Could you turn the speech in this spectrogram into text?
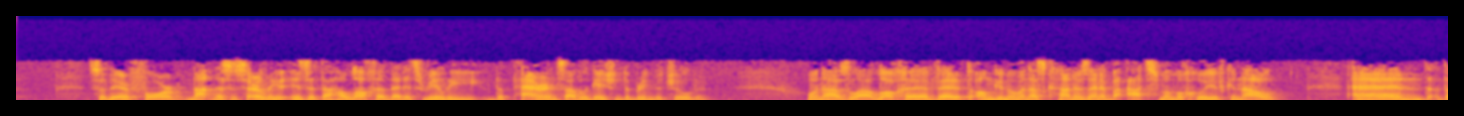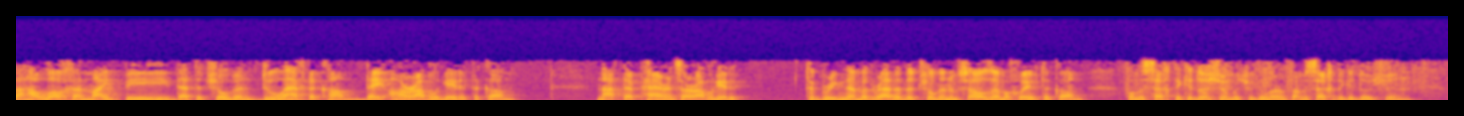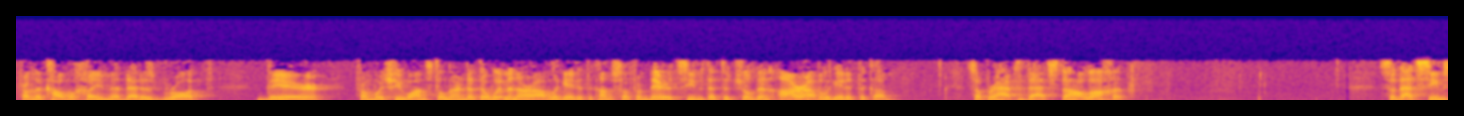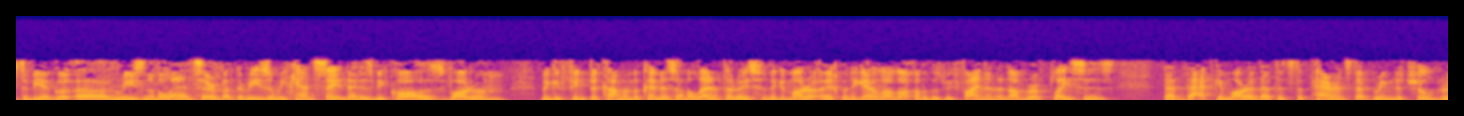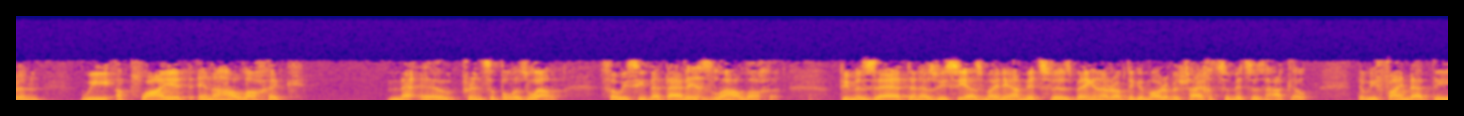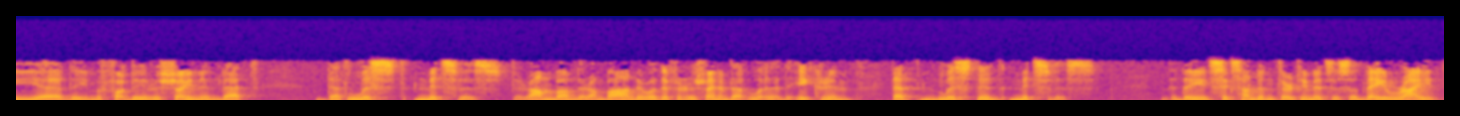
So therefore, not necessarily is it the halacha that it's really the parents' obligation to bring the children. And the halacha might be that the children do have to come. They are obligated to come. Not their parents are obligated to bring them, but rather the children themselves are mechuyev to come. From the Sechta Kedushin, which we can learn from the Sechta Kedushin, from the Kal vachomer that is brought there, from which he wants to learn that the women are obligated to come. So from there it seems that the children are obligated to come. So perhaps that's the halacha. So that seems to be a good, uh, reasonable answer, but the reason we can't say that is because varum bekemes am learned from the Gemara because we find in a number of places that that Gemara that it's the parents that bring the children, we apply it in a halachic me, uh, principle as well. So we see that that is la halacha. And as we see as many mitzvahs bringing up the Gemara b'shaichet to mitzvahs hakel that we find that the uh, the the Rishonim that that list mitzvahs, the Rambam, the Ramban, there were different Rishonim that uh, the Ikrim that listed mitzvahs, the 630 mitzvahs. So they write,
